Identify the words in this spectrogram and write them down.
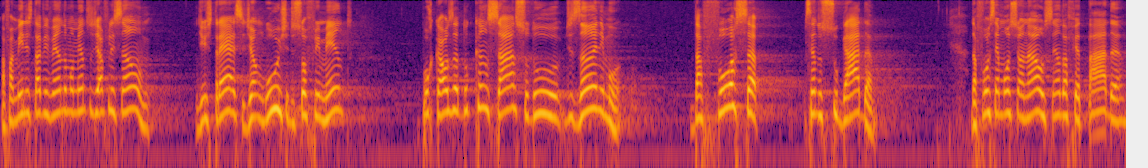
a família está vivendo momentos de aflição, de estresse, de angústia, de sofrimento, por causa do cansaço, do desânimo, da força sendo sugada da força emocional sendo afetada,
